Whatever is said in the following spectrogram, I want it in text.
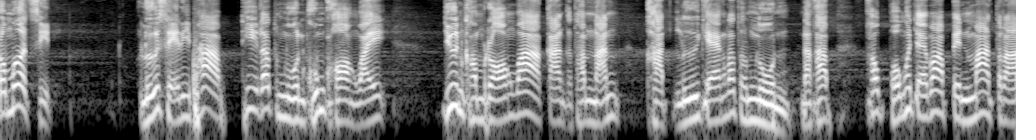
ละเมิดสิทธิ์ หรือเสรีภาพที่รัฐธรรมนูญคุ้มครองไว้ ยื่นคำร้องว่าการกระทำนั้นขัดหรือแย้งรัฐธรรมนูญนะครับเขาผมเข้าใจว่าเป็นมาตรา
